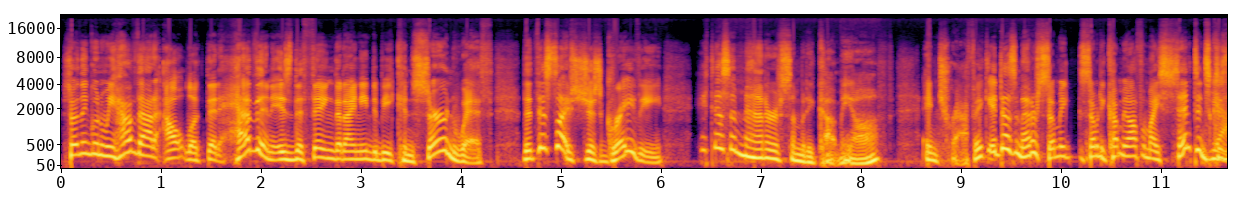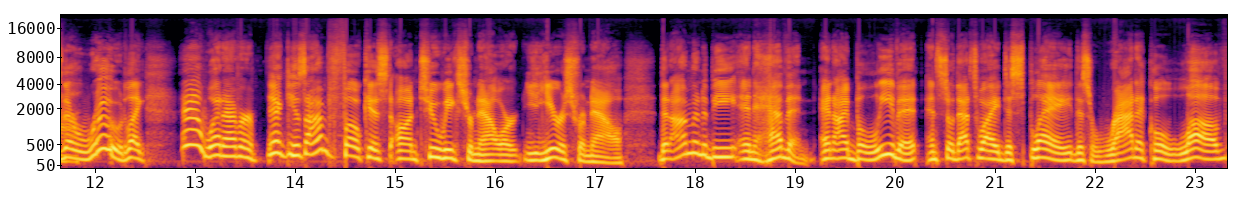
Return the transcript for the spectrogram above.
So I think when we have that outlook that heaven is the thing that I need to be concerned with, that this life's just gravy, it doesn't matter if somebody cut me off in traffic. It doesn't matter somebody somebody cut me off of my sentence because Yeah. they're rude. Like, eh, whatever. Yeah, because I'm focused on two weeks from now or years from now that I'm going to be in heaven, and I believe it. And so that's why I display this radical love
